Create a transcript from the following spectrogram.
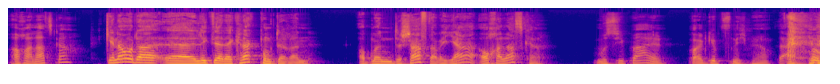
Auch Alaska? genau da äh, liegt ja der Knackpunkt daran. Ob man das schafft, aber ja, auch Alaska. Muss ich beeilen. Bald gibt's nicht mehr. Oh,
